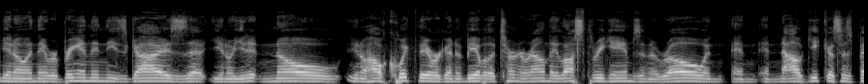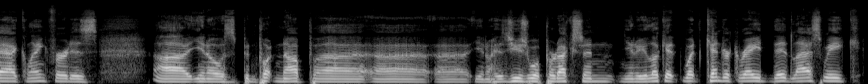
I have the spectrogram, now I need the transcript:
You know, and they were bringing in these guys that you know you didn't know you know how quick they were going to be able to turn around. They lost three games in a row, and and and now Gkikas is back. Langford is uh, you know, has been putting up, uh, uh, uh, you know, his usual production. You know, you look at what Kendrick Ray did last week,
